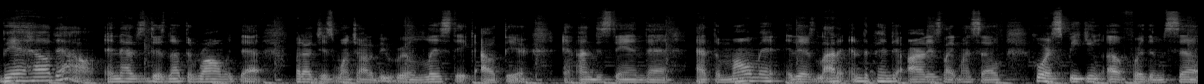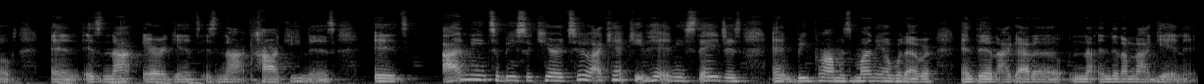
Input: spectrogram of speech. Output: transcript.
being held down and there's there's nothing wrong with that. But i just want y'all to be realistic out there and understand that at the moment there's a lot of independent artists like myself who are speaking up for themselves. And it's not arrogance. It's not cockiness. It's I need to be secure too. I can't keep hitting these stages and be promised money or whatever, and then I gotta, and then I'm not getting it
